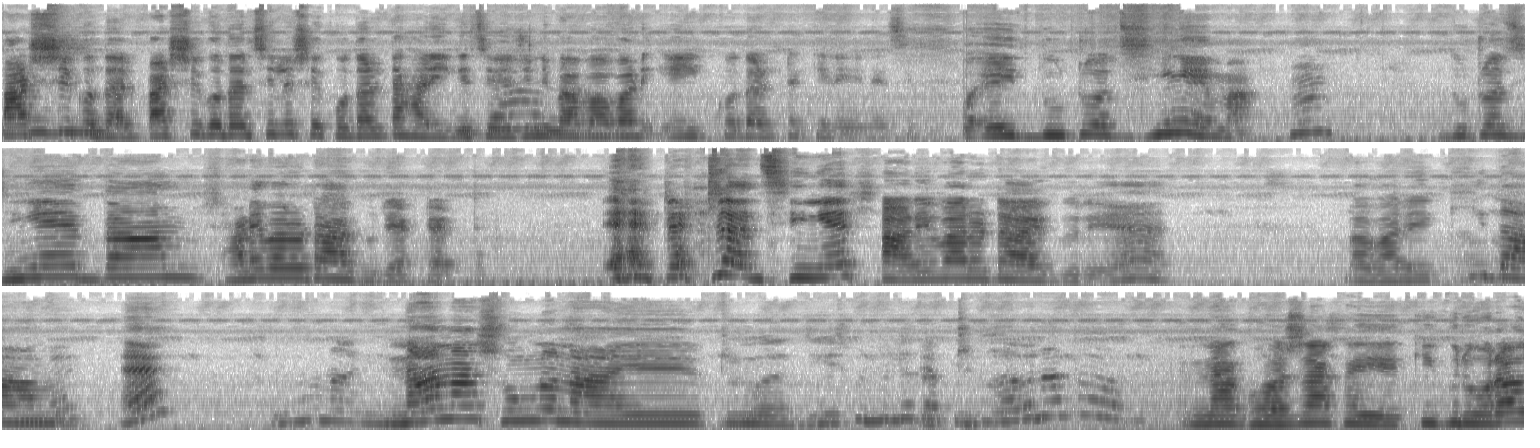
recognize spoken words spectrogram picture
পার্সি কোদাল। পার্সি কোদাল ছিল সেই কোদালটা হারিয়ে গেছে। ওই জন্য বাবা আবার এই কোদালটা কিনে এনেছে। এই দুটো ঝিঙে মা হুম? দুটো ঝিঙের দাম সাড়ে বারো টাকা করে একটা একটা। একটা একটা ঝিঙে সাড়ে বারো টাকা করে হ্যাঁ? বাবারে কি দাম? হ্যাঁ? না না শুকনো না এ একটু না ঘষা খাইয়ে। কি করে? ওরাও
